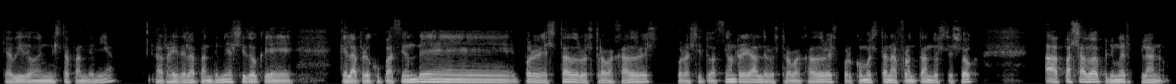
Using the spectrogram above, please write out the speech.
que ha habido en esta pandemia, a raíz de la pandemia, ha sido que, que la preocupación de, por el estado de los trabajadores, por la situación real de los trabajadores, por cómo están afrontando este shock, ha pasado a primer plano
